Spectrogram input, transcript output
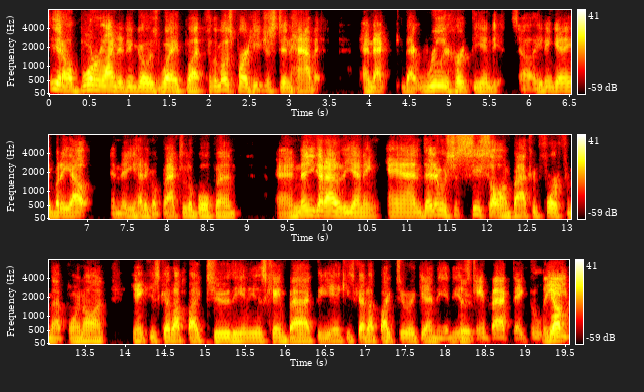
you know borderline that didn't go his way, but for the most part, he just didn't have it and that that really hurt the Indians. Uh, he didn't get anybody out, and then you had to go back to the bullpen, and then you got out of the inning, and then it was just seesawing back and forth from that point on. Yankees got up by two, the Indians came back, the Yankees got up by two again, the Indians came back, take the lead, Yep.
